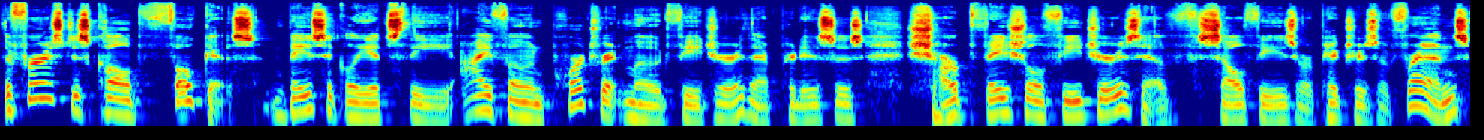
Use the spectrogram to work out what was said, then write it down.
The first is called Focus. Basically, it's the iPhone portrait mode feature that produces sharp facial features of selfies or pictures of friends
